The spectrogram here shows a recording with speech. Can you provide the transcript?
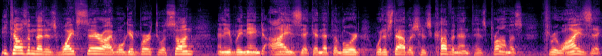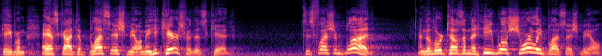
He tells him that his wife Sarai will give birth to a son and he'll be named Isaac, and that the Lord would establish his covenant, his promise through Isaac. Abram asked God to bless Ishmael. I mean, he cares for this kid, it's his flesh and blood. And the Lord tells him that he will surely bless Ishmael,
